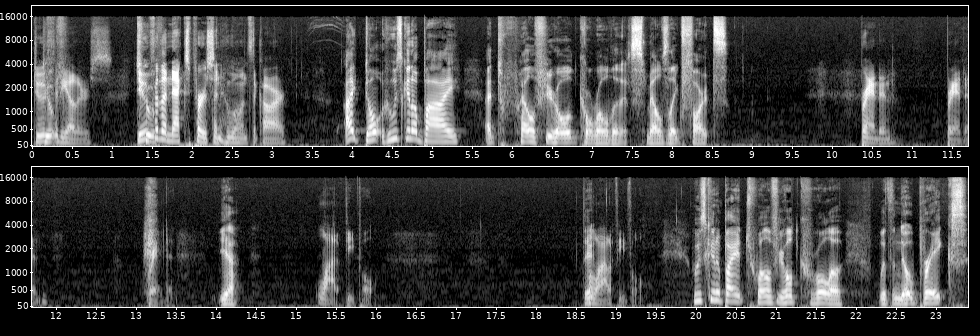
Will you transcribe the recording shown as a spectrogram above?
Do it Do it for f- the others. Do do it it for the next person who owns the car. I don't. Who's gonna buy a 12 year old Corolla that smells like farts? Brandon. Brandon. Brandon. Yeah, A lot of people. There- a lot of people. who's gonna buy a 12 year old Corolla with no brakes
